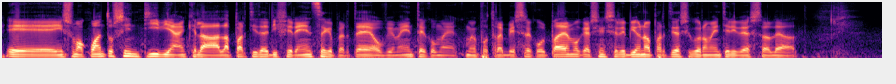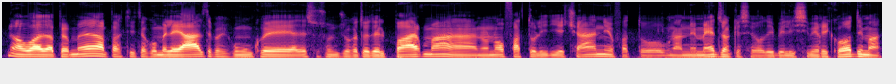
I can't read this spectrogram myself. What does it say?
e insomma quanto sentivi anche la, la partita di Firenze che per te ovviamente come, come potrebbe essere col Palermo che in Serie B è una partita sicuramente diversa dalle altre? No, guarda, per me è una partita come le altre perché comunque adesso sono un giocatore del Parma, non ho fatto lì dieci anni, ho fatto un anno e mezzo anche se ho dei bellissimi ricordi, ma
